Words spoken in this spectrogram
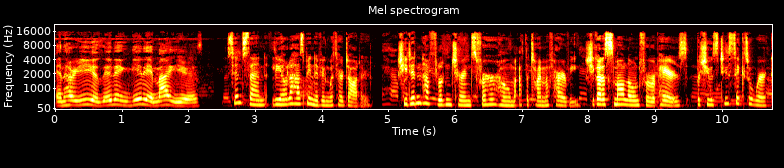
in her ears. It didn't get in my ears. Since then, Leola has been living with her daughter. She didn't have flood insurance for her home at the time of Harvey. She got a small loan for repairs, but she was too sick to work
